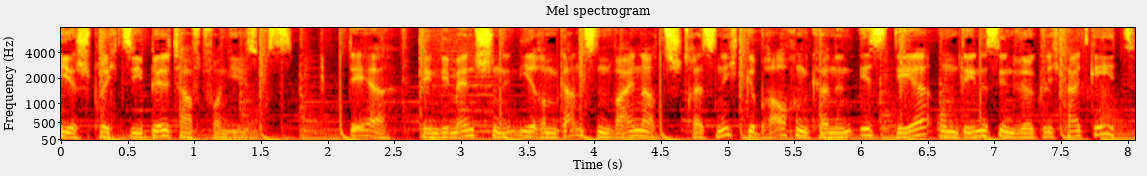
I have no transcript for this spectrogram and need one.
Hier spricht sie bildhaft von Jesus. Der, den die Menschen in ihrem ganzen Weihnachtsstress nicht gebrauchen können, ist der, um den es in Wirklichkeit geht.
